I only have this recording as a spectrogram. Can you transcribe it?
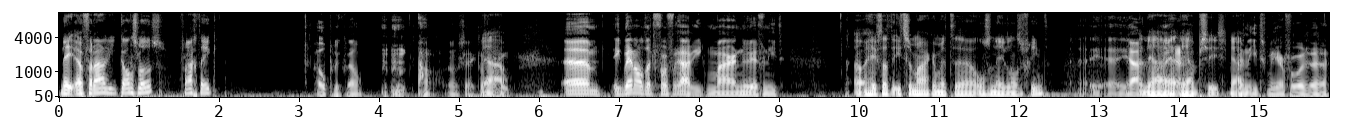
Nee, uh, Ferrari kansloos? Vraagteken? Hopelijk wel. oh, oh zeg ik dat ja. um, Ik ben altijd voor Ferrari, maar nu even niet. Oh, heeft dat iets te maken met uh, onze Nederlandse vriend? Uh, ja, ja, ja, precies. Ja. Ben iets meer voor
